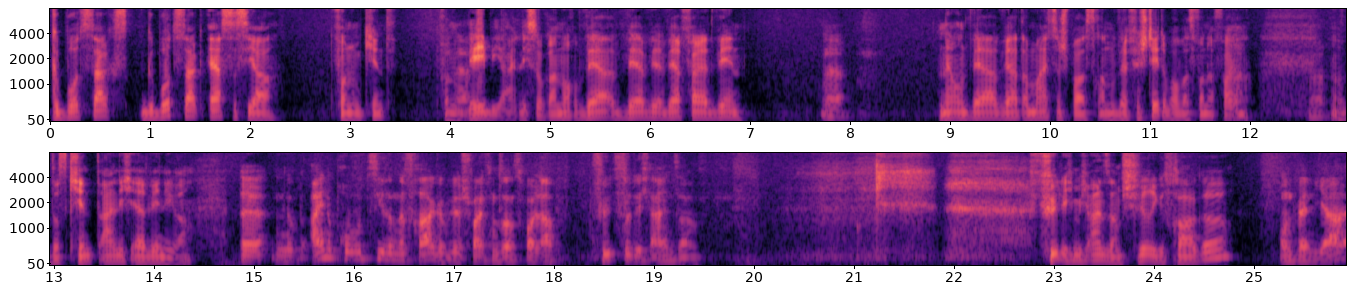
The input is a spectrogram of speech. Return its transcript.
Geburtstags, Geburtstag, erstes Jahr von einem Kind. Von einem Ja. Baby eigentlich sogar noch. Wer, wer, wer, wer feiert wen? Ja. Ne? Und wer, wer hat am meisten Spaß dran? Und wer versteht aber was von der Feier? Also das Kind eigentlich eher weniger. Äh, ne- eine provozierende Frage, wir schweifen sonst voll ab. Fühlst du dich einsam? Fühle ich mich einsam? Schwierige Frage. Und wenn ja,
